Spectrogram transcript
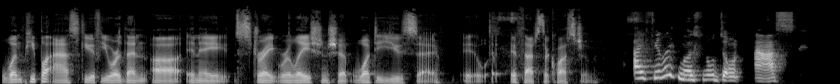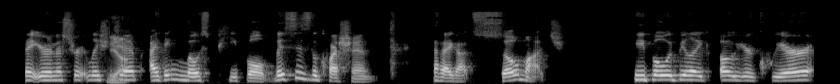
when people ask you if you are then uh, in a straight relationship, what do you say if that's the question? I feel like most people don't ask that you're in a straight relationship. Yeah. I think most people, this is the question that I got so much. People would be like, "Oh, you're queer,"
